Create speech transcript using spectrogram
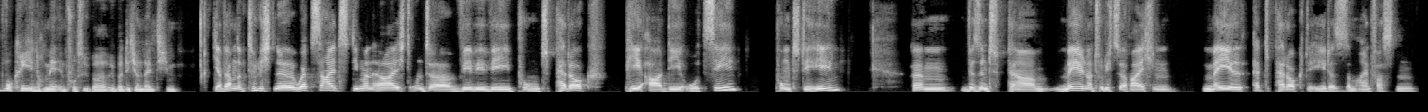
wo kriege ich noch mehr Infos über, über dich und dein Team? Ja, wir haben natürlich eine Website, die man erreicht unter www.paddock padoc.de. Ähm, wir sind per Mail natürlich zu erreichen. Mail at paddock.de, das ist am einfachsten.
